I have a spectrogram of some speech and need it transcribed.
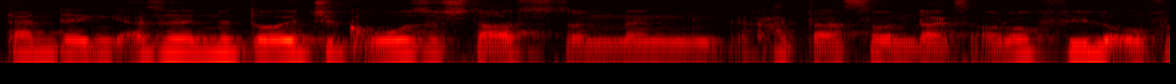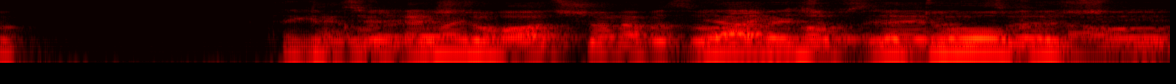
dann denk, also in eine deutsche große Stadt, dann, dann hat da sonntags auch noch viel offen. Da ja, gibt's gut, ja, immer- Restaurants schon, aber so ja, Einkaufsläden ja, doch, so ich, auch.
